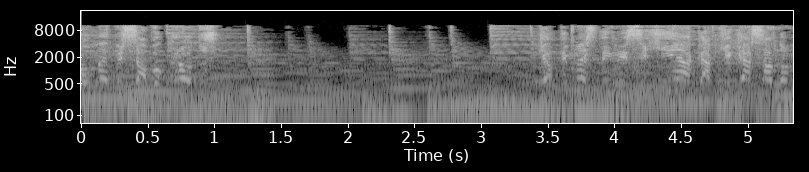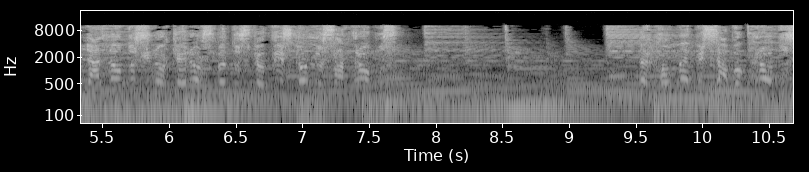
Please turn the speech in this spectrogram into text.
Έρχομαι πίσω από κρότους. Γιατί μες στην ησυχία κάποιοι χάσαν το μυαλό τους. Είναι ο καιρός με τους πιο δύσκολους ανθρώπους. Έρχομαι πίσω από κρότους.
